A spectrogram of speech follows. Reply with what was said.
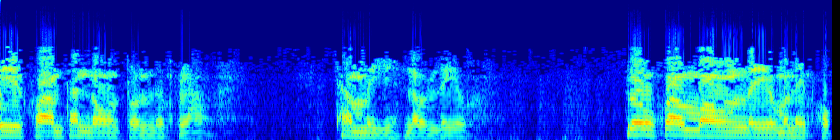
มีความท่านงตนหรือเปล่า ถ้ามีเราเลวลงความมองเลวมันให้พบ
